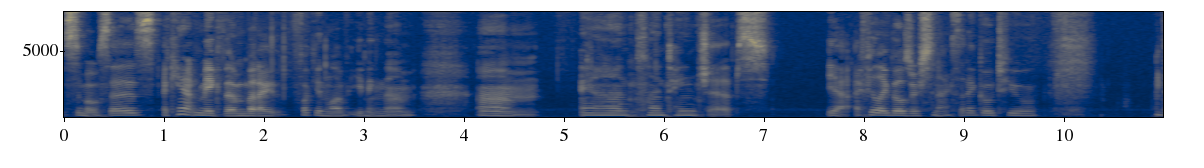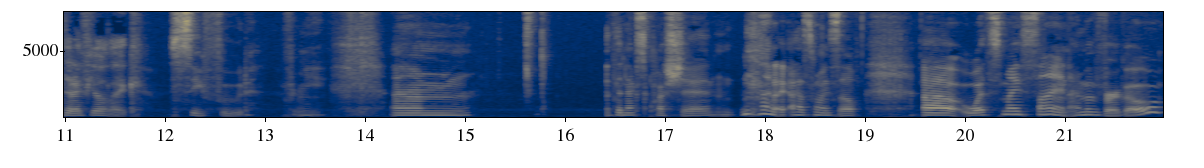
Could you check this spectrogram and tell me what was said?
samosas. I can't make them, but I fucking love eating them. Um and plantain chips. Yeah, I feel like those are snacks that I go to that I feel like safe food for me. Um, the next question that I ask myself uh, what's my sign? I'm a Virgo.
